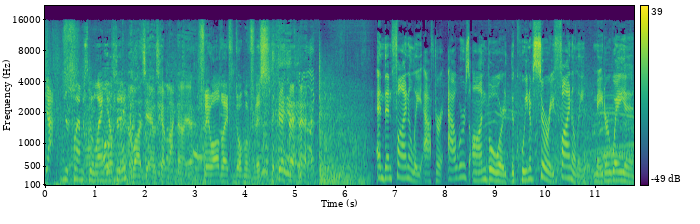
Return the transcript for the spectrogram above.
Yeah. Your plan was to go to Langdale today? It was, yeah. It was coming Langdale, yeah. Flew all the way from Dublin for this. And then finally, after hours on board, the Queen of Surrey finally made her way in.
